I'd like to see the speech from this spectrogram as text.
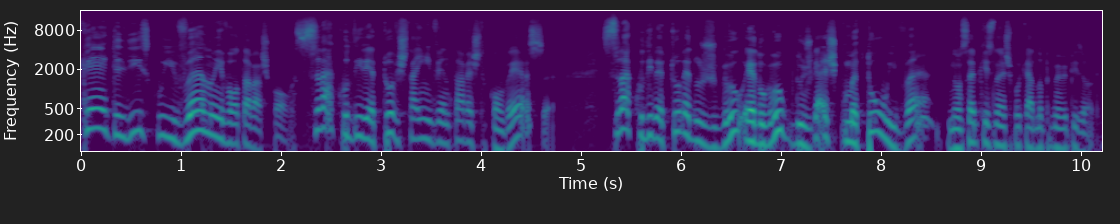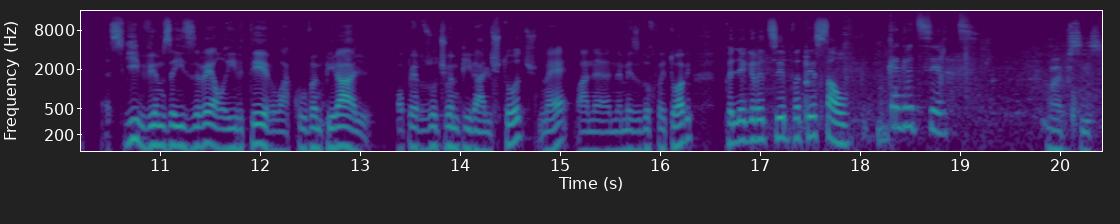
Quem é que lhe disse que o Ivan não ia voltar à escola? Será que o diretor está a inventar esta conversa? Será que o diretor é, dos gru é do grupo dos gajos que matou o Ivan? Não sei porque isso não é explicado no primeiro episódio. A seguir vemos a Isabela ir ter lá com o vampiralho ao pé dos outros vampiralhos todos, né? lá na, na mesa do refeitório, para lhe agradecer por ter salvo. Quero agradecer-te. Não é preciso.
